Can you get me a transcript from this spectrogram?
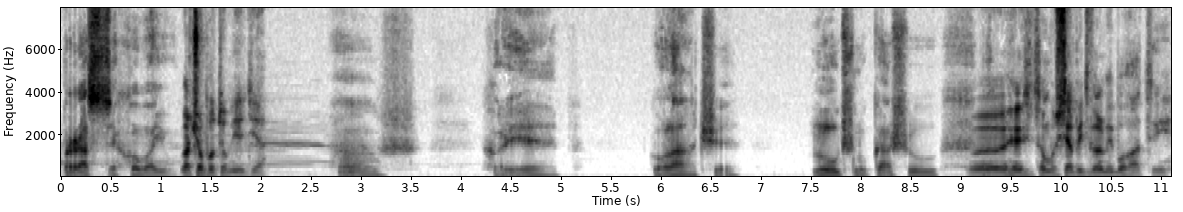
prasce chovajú. A čo potom jedia? Až chlieb, koláče, múčnú kašu. Ej, to musia byť veľmi bohatí.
